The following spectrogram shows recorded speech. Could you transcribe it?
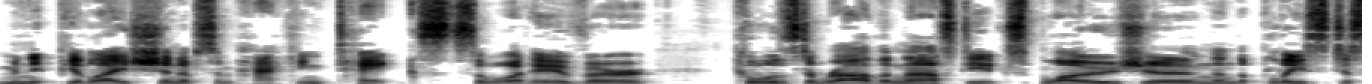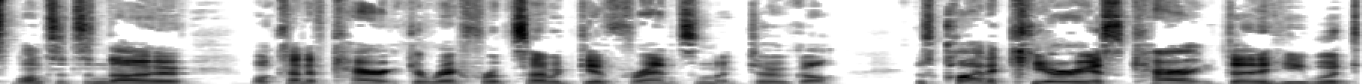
manipulation of some hacking texts or whatever, caused a rather nasty explosion, and the police just wanted to know what kind of character reference I would give for Anson McDougall. It was quite a curious character. He would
